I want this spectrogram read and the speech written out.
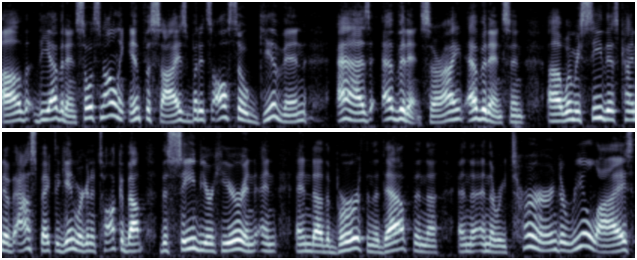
of the evidence. So it's not only emphasized, but it's also given as evidence, all right? Evidence. And uh, when we see this kind of aspect, again, we're going to talk about the Savior here and, and, and uh, the birth and the death and the, and, the, and the return to realize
